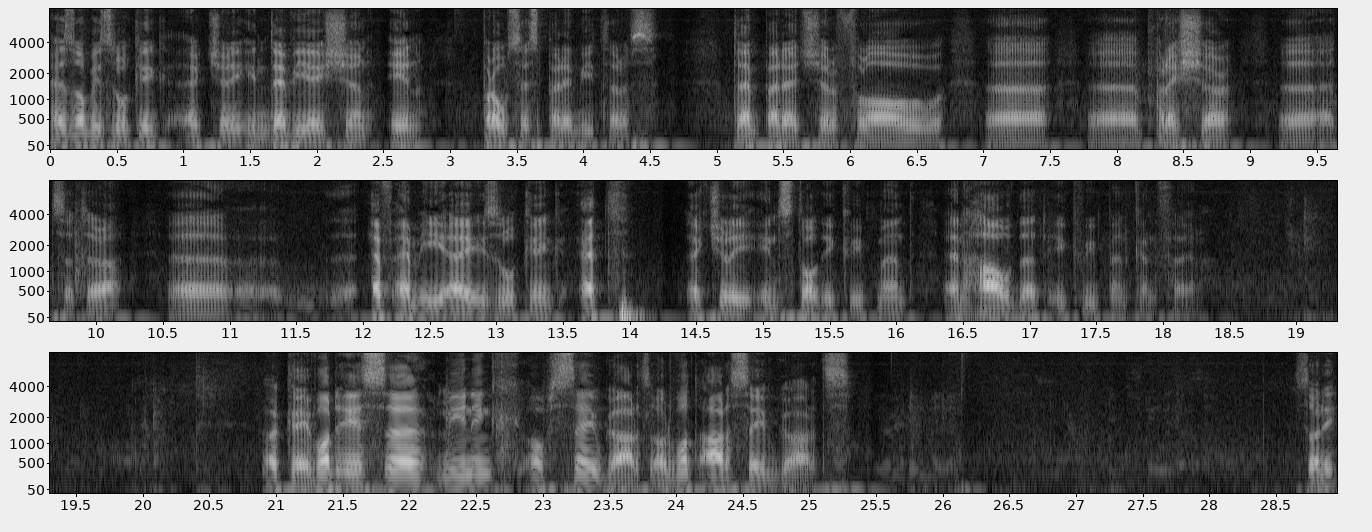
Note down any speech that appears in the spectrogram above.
HAZOP is looking actually in deviation in process parameters temperature flow pressure etc FMEA is looking at actually installed equipment and how that equipment can fail. Okay, what is uh, meaning of safeguards or what are safeguards? Sorry?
